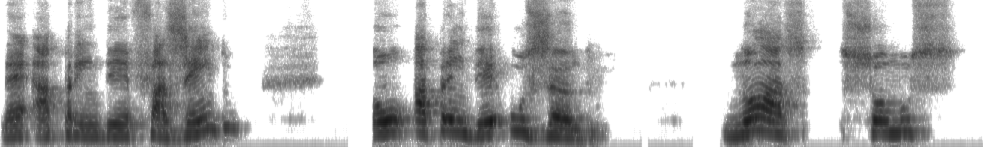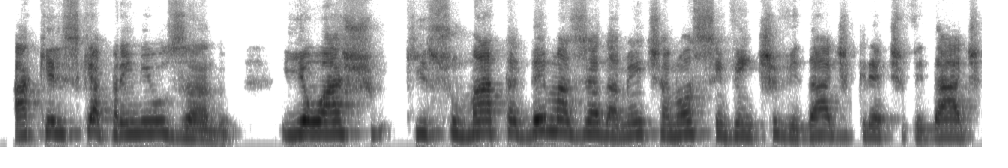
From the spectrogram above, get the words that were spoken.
né, aprender fazendo, ou aprender usando. Nós somos aqueles que aprendem usando. E eu acho que isso mata demasiadamente a nossa inventividade e criatividade,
